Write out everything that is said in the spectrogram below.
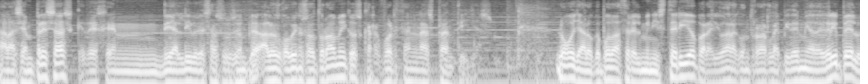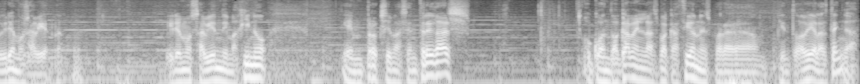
a las empresas que dejen días libres a sus empleados, a los gobiernos autonómicos que refuercen las plantillas. Luego ya lo que pueda hacer el ministerio para ayudar a controlar la epidemia de gripe lo iremos sabiendo. iremos sabiendo, imagino, en próximas entregas o cuando acaben las vacaciones para quien todavía las tenga.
